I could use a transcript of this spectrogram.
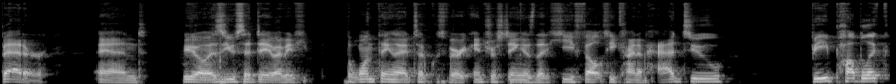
better. And you know, as you said, Dave, I mean, he, the one thing that I took was very interesting is that he felt he kind of had to be public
